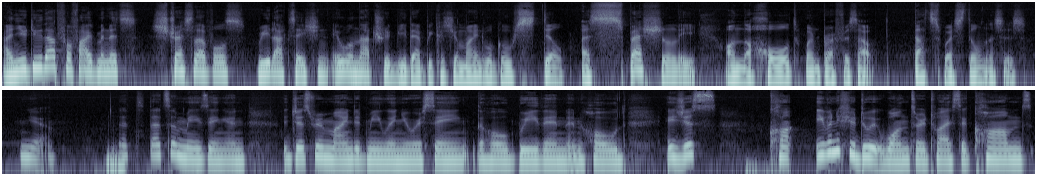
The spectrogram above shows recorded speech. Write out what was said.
And you do that for five minutes, stress levels, relaxation, it will naturally be there because your mind will go still, especially on the hold when breath is out. That's where stillness is. Yeah. Mm. That's that's amazing and it just reminded me when you were saying the whole breathe in and hold. It just cal- even if you do it once or twice it calms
